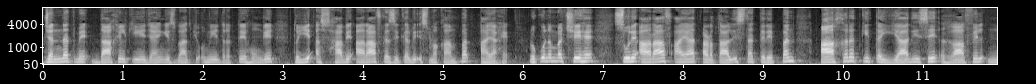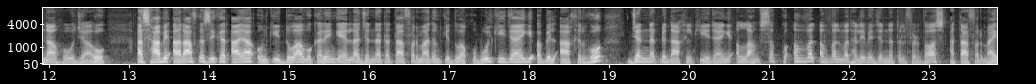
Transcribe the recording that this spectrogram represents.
جنت میں داخل کیے جائیں گے، اس بات کی امید رکھتے ہوں گے۔ تو یہ اصحاب اعراف کا ذکر بھی اس مقام پر آیا ہے۔ رکو نمبر چھ ہے، سورہ آراف آیات اڑتالیس تا ترپن، آخرت کی تیاری سے غافل نہ ہو جاؤ۔ اصحاب آراف کا ذکر آیا، ان کی دعا وہ کریں گے، اللہ جنت عطا فرما دے، ان کی دعا قبول کی جائے گی اور بالآخر وہ جنت میں داخل کیے جائیں گے۔ اللہ ہم سب کو اول اول مرحلے میں جنت الفردوس عطا فرمائے۔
